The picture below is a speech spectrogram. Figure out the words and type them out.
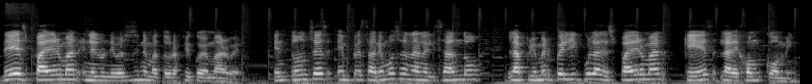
de Spider-Man en el universo cinematográfico de Marvel. Entonces empezaremos analizando la primera película de Spider-Man, que es la de Homecoming.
